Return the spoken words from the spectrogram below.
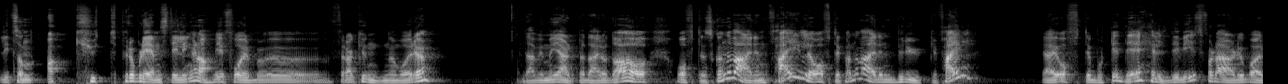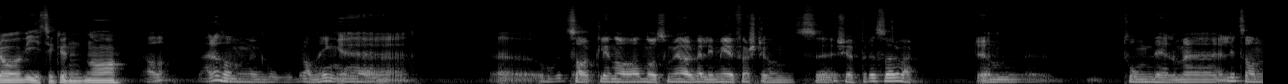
litt sånn akutt problemstillinger da, vi får øh, fra kundene våre. Der vi må hjelpe der og da. Og ofte så kan det være en feil, og ofte kan det være en brukerfeil. Vi er jo ofte borti det, heldigvis, for da er det jo bare å vise kunden og Ja da. Det er en sånn god blanding. Eh, eh, hovedsakelig nå, nå som vi har veldig mye førstegangskjøpere, så har det vært en eh, tung del med litt sånn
